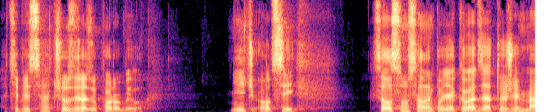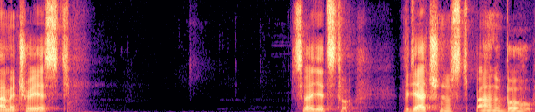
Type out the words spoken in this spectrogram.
a tebe sa čo zrazu porobilo. Nič, oci. Chcel som sa len poďakovať za to, že máme čo jesť. Svedectvo. Vďačnosť Pánu Bohu.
